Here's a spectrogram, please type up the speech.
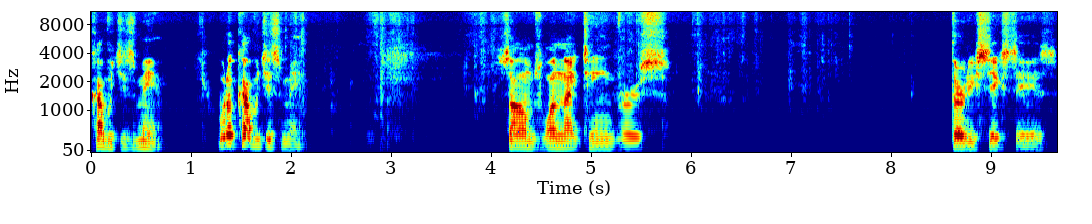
covetous men. What are covetous men? Psalms 119, verse 36 says,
